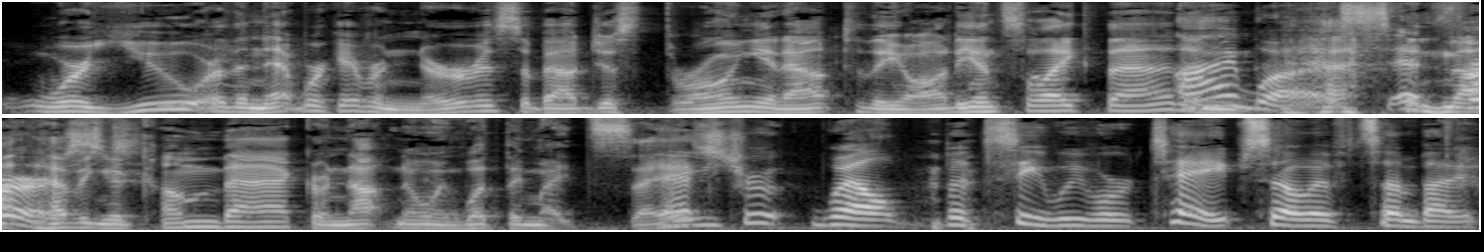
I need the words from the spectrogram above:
Were you or the network ever nervous about just throwing it out to the audience like that? I was, and not first. having a comeback or not knowing what they might say. That's true. Well, but see, we were taped, so if somebody,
